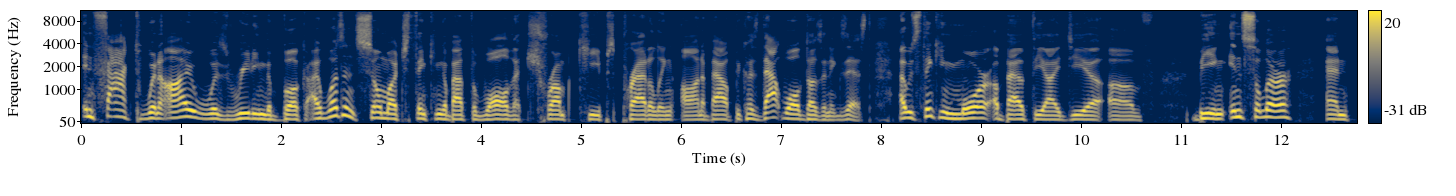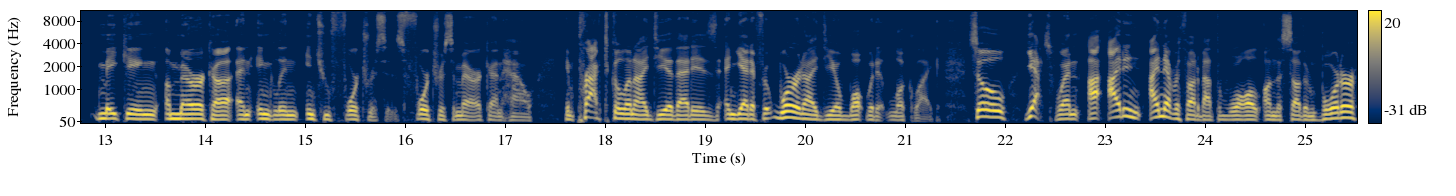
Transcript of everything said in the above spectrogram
In fact, when I was reading the book, I wasn't so much thinking about the wall that Trump keeps prattling on about because that wall doesn't exist. I was thinking more about the idea of being insular and making America and England into fortresses, Fortress America, and how impractical an idea that is. And yet, if it were an idea, what would it look like? So, yes, when I, I didn't, I never thought about the wall on the southern border.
